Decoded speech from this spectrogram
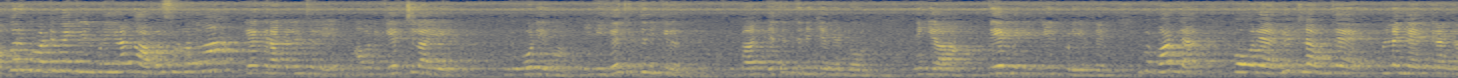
அவருக்கு மட்டுமே கீழ்ப்படுகிறாங்க அவர் சொல்றதெல்லாம் கேட்கிறாங்கன்னு சொல்லி அவனுக்கு எரிச்சலாகி இந்த ஓடிடுவான் நீங்க எதிர்த்து நிக்கிறது. இப்போ எதிர்த்து நிக்க வேண்டும். நீங்க தேவனுக்கு கீழ்ப்படுகிறது இப்ப பாருங்க இப்போ ஒரு வீட்டுல வந்து பிள்ளைங்க இருக்கிறாங்க.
